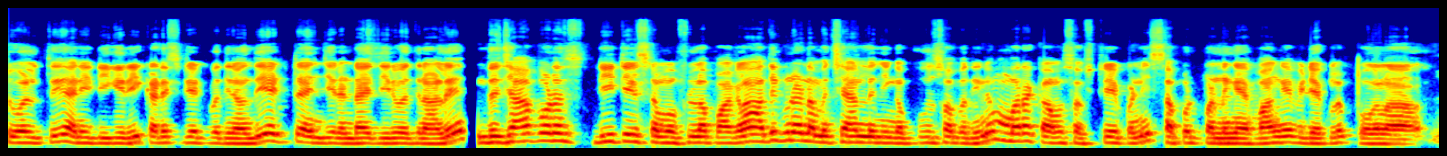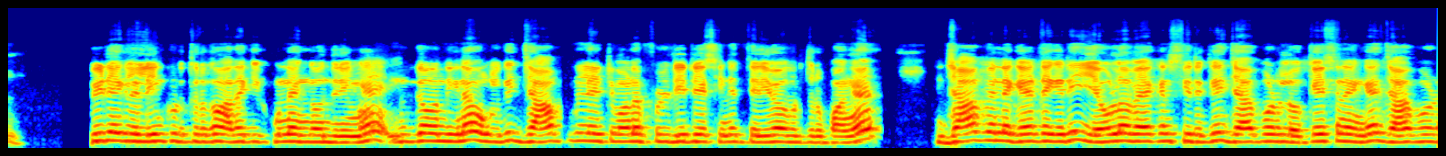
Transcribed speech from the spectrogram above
டுவெல்த்து அணி டிகிரி கடைசி டேட் பத்தினா வந்து எட்டு அஞ்சு ரெண்டாயிரத்தி இருபத்தி நாலு. இந்த ஜாப்போட டீடைல்ஸ் நம்ம ஃபுல்லா பார்க்கலாம். அதுக்கு முன்னாடி நம்ம சேனல்ல நீங்க புதுசா பாத்தீங்கன்னா மறக்காம சப்ஸ்கிரைப் பண்ணி சப்போர்ட் பண்ணுங்க. வாங்க வீடியோக்குள்ள போகலாம். வீடியோக்குள்ள லிங்க் கொடுத்துருக்கோம். அதை கிளிக் இங்கே இங்க இங்கே இங்க வந்தீங்கன்னா உங்களுக்கு ஜாப் ரிலேட்டிவான ஃபுல் டீடைல்ஸ் இங்கே தெளிவாக கொடுத்துருப்பாங்க. ஜாப் என்ன கேட்டகரி எவ்வளோ வேகன்சி இருக்குது ஜாப்போட லொக்கேஷன் எங்கே ஜாப்போட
